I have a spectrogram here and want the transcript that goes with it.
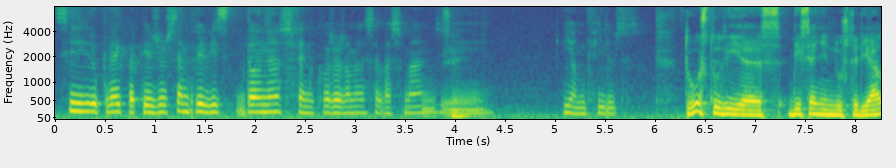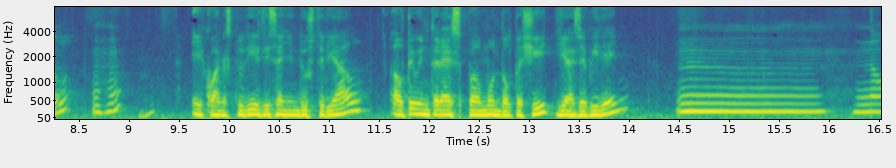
Sí, ho crec, perquè jo sempre he vist dones fent coses amb les seves mans Sí. i, i amb fils. Tu estudies disseny industrial Uh i quan estudies disseny industrial el teu interès pel món del teixit ja és evident? mm, no,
